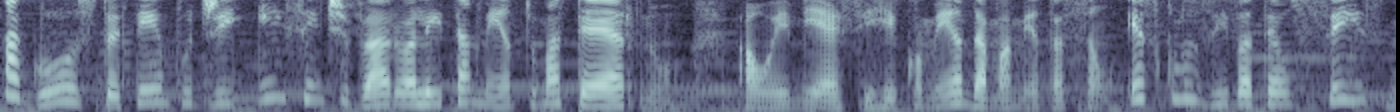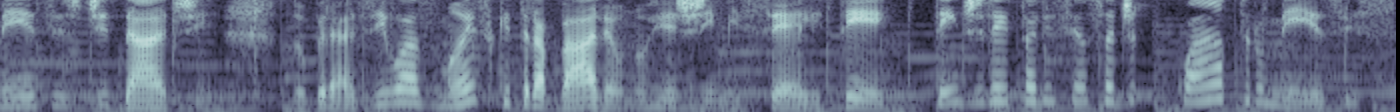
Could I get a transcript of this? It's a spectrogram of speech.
Agosto é tempo de incentivar o aleitamento materno. A OMS recomenda a amamentação exclusiva até os seis meses de idade. No Brasil, as mães que trabalham no regime CLT têm direito à licença de quatro meses.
